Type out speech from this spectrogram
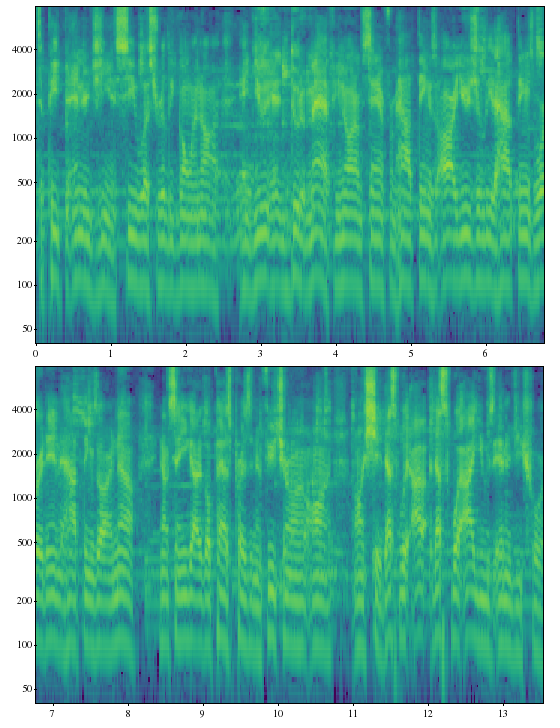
to peak the energy and see what's really going on and you and do the math? You know what I'm saying? From how things are usually to how things were then and how things are now. You know what I'm saying? You got to go past, present, and future on on on shit. That's what I that's what I use energy for.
